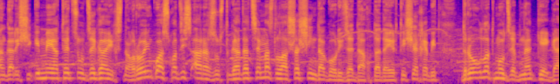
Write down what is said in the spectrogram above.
ანგარიში კი მეათე წუთზე გაიხსნა. როინ კვასხვაძის არაზუსტ გადაცემას ლაშა შინდაგორიძე დახვდა და ერთი შეხებით დროულად მოძებნა გეგა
